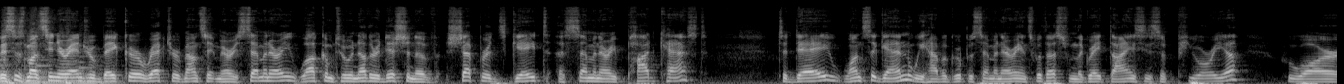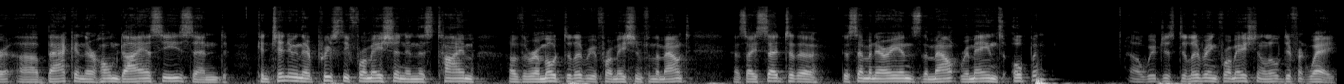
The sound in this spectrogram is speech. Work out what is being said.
This is Monsignor Andrew Baker, Rector of Mount St. Mary's Seminary. Welcome to another edition of Shepherd's Gate, a seminary podcast. Today, once again, we have a group of seminarians with us from the great Diocese of Peoria who are uh, back in their home diocese and continuing their priestly formation in this time of the remote delivery of formation from the Mount. As I said to the, the seminarians, the Mount remains open. Uh, we're just delivering formation a little different way.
